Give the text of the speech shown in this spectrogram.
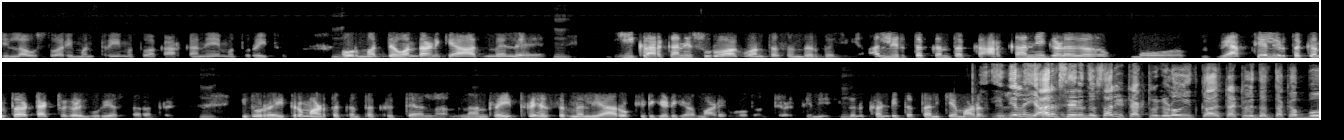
ಜಿಲ್ಲಾ ಉಸ್ತುವಾರಿ ಮಂತ್ರಿ ಮತ್ತು ಆ ಕಾರ್ಖಾನೆ ಮತ್ತು ರೈತರು. ಅವ್ರ ಮಧ್ಯೆ ಹೊಂದಾಣಿಕೆ ಆದ್ಮೇಲೆ ಈ ಕಾರ್ಖಾನೆ ಶುರು ಆಗುವಂತ ಸಂದರ್ಭದಲ್ಲಿ ಅಲ್ಲಿರ್ತಕ್ಕಂಥ ಕಾರ್ಖಾನೆಗಳ ವ್ಯಾಪ್ತಿಯಲ್ಲಿ ಇರ್ತಕ್ಕಂಥ ಟ್ರ್ಯಾಕ್ಟರ್ಗಳಿಗೆ ಗುರಿ ಹಚ್ತಾರಂದ್ರೆ ಇದು ರೈತರು ಮಾಡ್ತಕ್ಕಂಥ ಕೃತ್ಯ ಅಲ್ಲ. ನಾನ್ ರೈತರ ಹೆಸರಿನಲ್ಲಿ ಯಾರೋ ಕಿಡಿಗೇಡಿಗಳು ಮಾಡಿರ್ಬೋದು ಅಂತ ಹೇಳ್ತೀನಿ. ಇದನ್ನು ಖಂಡಿತ ತನಿಖೆ ಇದೆಲ್ಲ ಯಾರಿಗೆ ಸೇರಿದ್ದು ಸರ್? ಈ ಟ್ರ್ಯಾಕ್ಟರ್ಗಳು ಟ್ರ್ಯಾಕ್ಟರ್ ಇದ್ದಂತ ಕಬ್ಬು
